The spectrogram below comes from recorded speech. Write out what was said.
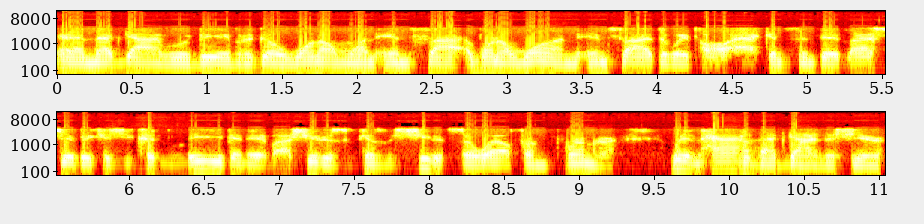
and that guy would be able to go one on one inside, one on one inside the way Paul Atkinson did last year because you couldn't leave any of our shooters because we shoot it so well from perimeter. We didn't have that guy this year,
